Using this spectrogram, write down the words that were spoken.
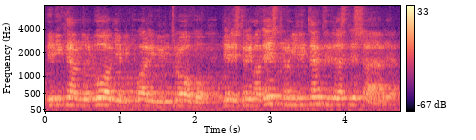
dedicando luoghi abituali di ritrovo dell'estrema destra militanti della stessa area,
